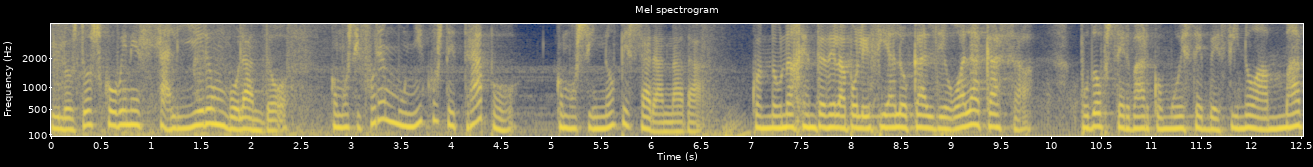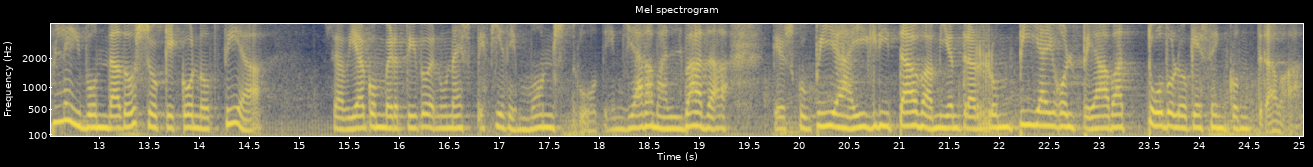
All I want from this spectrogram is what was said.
y los dos jóvenes salieron volando, como si fueran muñecos de trapo, como si no pesaran nada. Cuando un agente de la policía local llegó a la casa, pudo observar cómo ese vecino amable y bondadoso que conocía se había convertido en una especie de monstruo de mirada malvada que escupía y gritaba mientras rompía y golpeaba todo lo que se encontraba.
